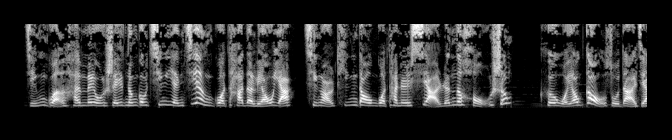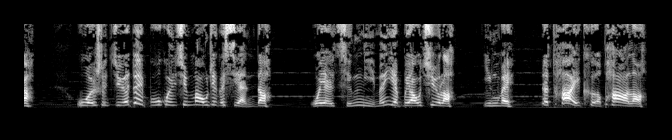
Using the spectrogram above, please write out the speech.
尽管还没有谁能够亲眼见过它的獠牙，亲耳听到过它那吓人的吼声，可我要告诉大家，我是绝对不会去冒这个险的。我也请你们也不要去了，因为。那太可怕了！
